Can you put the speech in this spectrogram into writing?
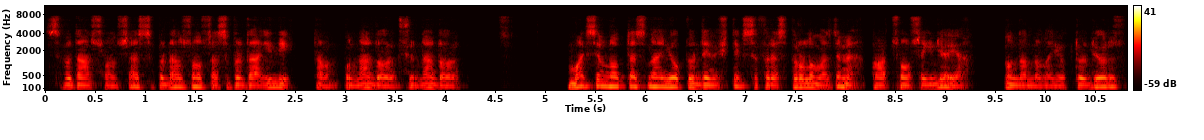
Sıfırdan sonsuza, sıfırdan sonsuza, sıfır dahil değil. Tamam bunlar doğru. Şunlar doğru. Maksimum noktasına yoktur demiştik. Sıfıra sıfır olamaz değil mi? Artı sonsuza gidiyor ya. Ondan dolayı yoktur diyoruz.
